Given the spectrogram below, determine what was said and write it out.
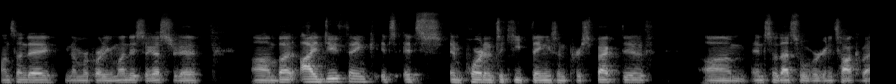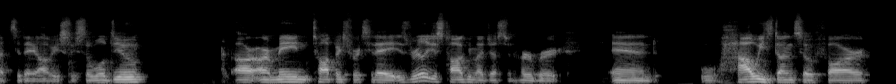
on Sunday. You know, I'm recording Monday, so yesterday. Um, but I do think it's it's important to keep things in perspective, um, and so that's what we're going to talk about today, obviously. So we'll do our, our main topics for today is really just talking about Justin Herbert and how he's done so far,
